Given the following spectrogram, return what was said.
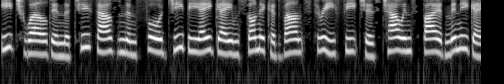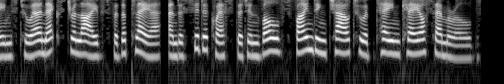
Each world in the 2004 GBA game Sonic Advance 3 features Chao-inspired minigames to earn extra lives for the player, and a sidequest that involves finding Chao to obtain Chaos Emeralds.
